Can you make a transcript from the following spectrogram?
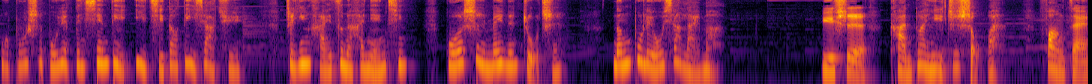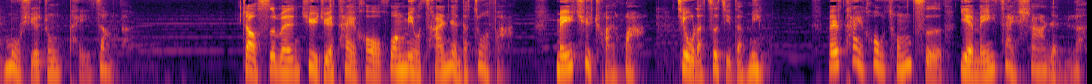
我不是不愿跟先帝一起到地下去。”只因孩子们还年轻，国事没人主持，能不留下来吗？于是砍断一只手腕，放在墓穴中陪葬了。赵思温拒绝太后荒谬残忍的做法，没去传话，救了自己的命，而太后从此也没再杀人了。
